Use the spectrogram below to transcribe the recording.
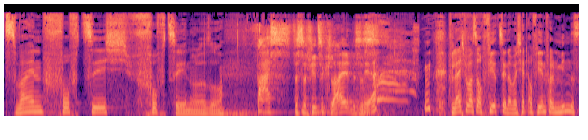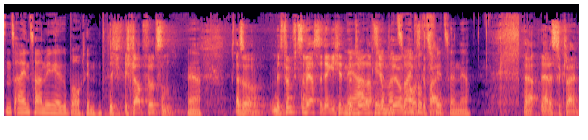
52, 15 oder so. Was? Das ist ja viel zu klein. Das ist, Ja. Vielleicht war es auch 14, aber ich hätte auf jeden Fall mindestens einen Zahn weniger gebraucht hinten. Ich, ich glaube 14. Ja, Also mit 15 wärst du, denke ich, hinten mit ja okay, 180 dann war Umdrehungen 52, rausgefallen. 14, ja. Ja, ja, das ist zu klein.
